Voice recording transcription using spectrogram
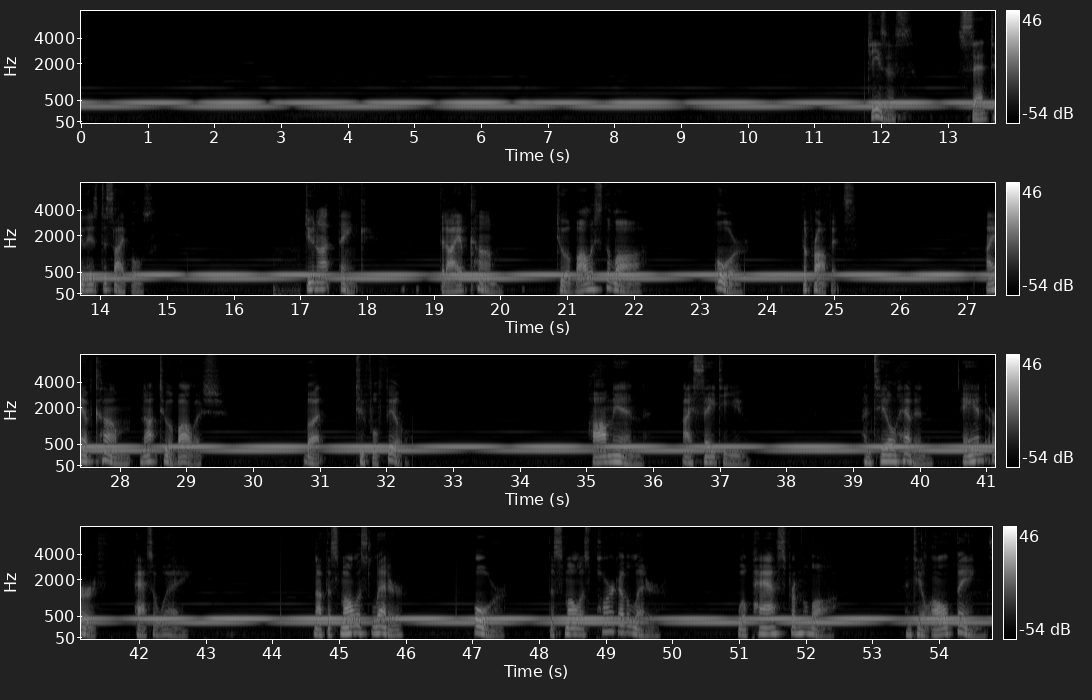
Jesus said to his disciples, Do not think that I have come to abolish the law or the prophets. I have come not to abolish, but to fulfill. Amen, I say to you, until heaven and earth pass away. Not the smallest letter or the smallest part of a letter will pass from the law until all things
